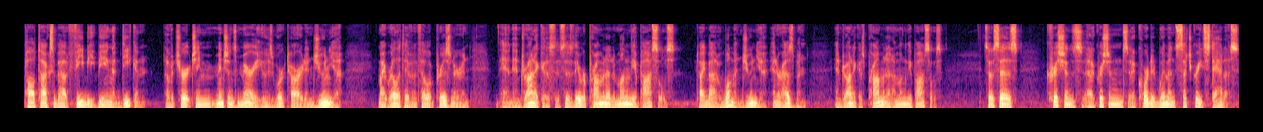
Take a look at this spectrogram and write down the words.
Paul talks about Phoebe being a deacon of a church. He mentions Mary, who's worked hard, and Junia, my relative and fellow prisoner, and, and Andronicus. that says they were prominent among the apostles. Talking about a woman, Junia, and her husband, Andronicus, prominent among the apostles. So it says Christians, uh, Christians accorded women such great status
